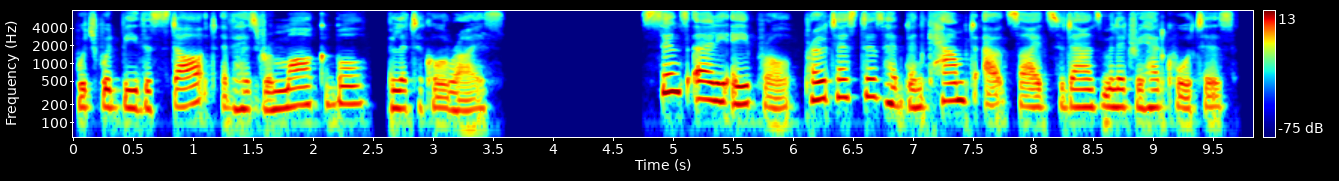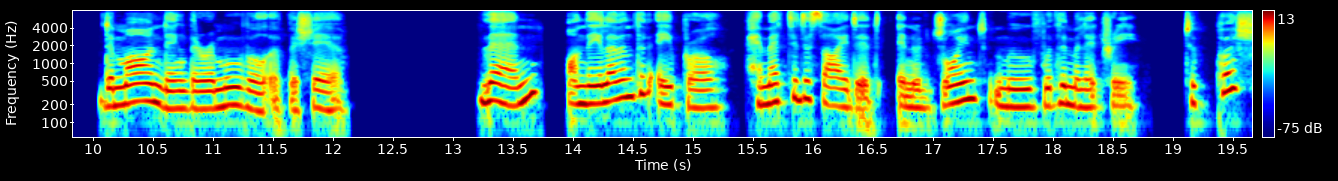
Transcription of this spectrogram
which would be the start of his remarkable political rise. Since early April, protesters had been camped outside Sudan's military headquarters demanding the removal of Bashir. Then, on the 11th of April, Hemeti decided, in a joint move with the military, to push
